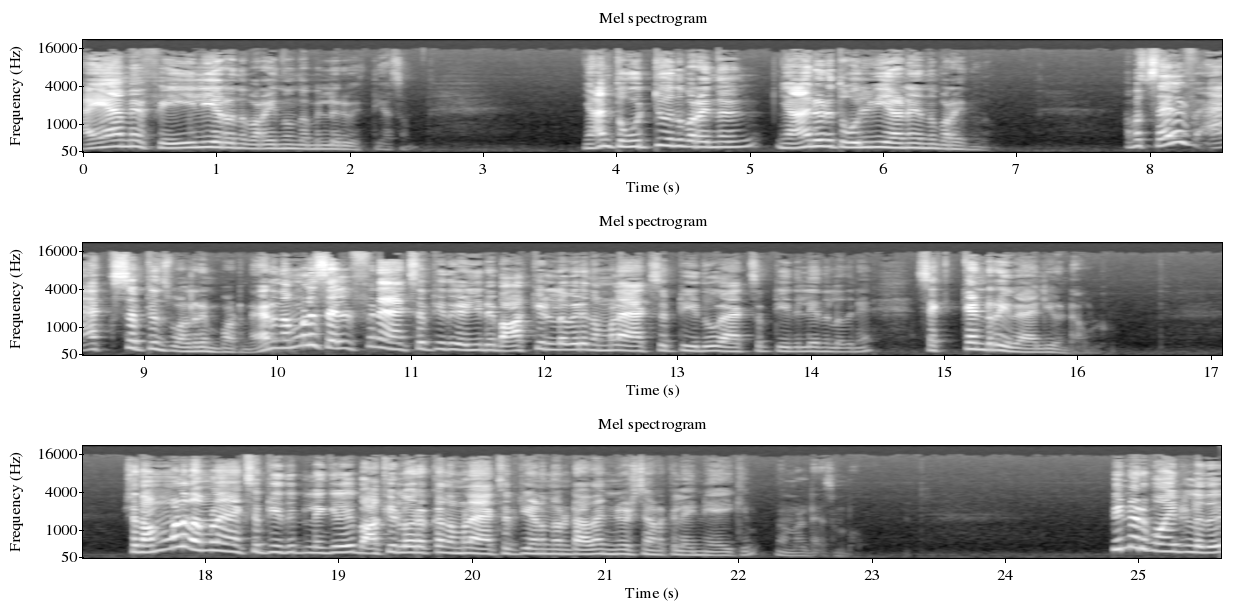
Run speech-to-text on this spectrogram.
ഐ ആം എ ഫെയിലിയർ എന്ന് പറയുന്നതും തമ്മിലൊരു വ്യത്യാസം. ഞാൻ തോറ്റു എന്ന് പറയുന്നതും ഞാനൊരു തോൽവിയാണ് എന്ന് പറയുന്നതും. അപ്പോൾ സെൽഫ് ആക്സെപ്റ്റൻസ് വളരെ ഇമ്പോർട്ടന്റ് കാരണം നമ്മൾ സെൽഫിനെ ആക്സെപ്റ്റ് ചെയ്ത് കഴിഞ്ഞിട്ട് ബാക്കിയുള്ളവർ നമ്മളെ ആക്സെപ്റ്റ് ചെയ്തു ആക്സെപ്റ്റ് ചെയ്തില്ലേ എന്നുള്ളതിന് സെക്കൻഡറി വാല്യൂ ഉണ്ടാവുള്ളൂ. പക്ഷെ നമ്മൾ നമ്മളെ ആക്സെപ്റ്റ് ചെയ്തിട്ടില്ലെങ്കിൽ ബാക്കിയുള്ളവരൊക്കെ നമ്മളെ ആക്സെപ്റ്റ് ചെയ്യണം എന്ന് പറഞ്ഞിട്ട് അത് അന്വേഷിച്ച് നടക്കൽ തന്നെയായിരിക്കും നമ്മളുടെ സംഭവം. പിന്നൊരു പോയിന്റ് ഉള്ളത്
